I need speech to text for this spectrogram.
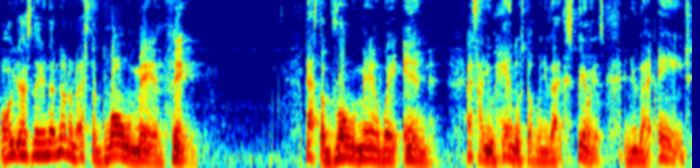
Oh, that's no, no, no, no, that's the grown man thing. That's the grown man way in. That's how you handle stuff when you got experience and you got age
